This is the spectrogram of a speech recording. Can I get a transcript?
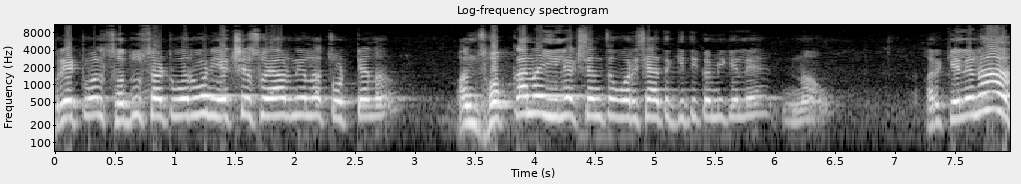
पेट्रोल सदुसष्ट वरून एकशे सोळावर नेलं चोट्ट्यानं. आणि झोपकानं इलेक्शनचं वर्ष आता किती कमी केले? नऊ. अरे केले ना?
